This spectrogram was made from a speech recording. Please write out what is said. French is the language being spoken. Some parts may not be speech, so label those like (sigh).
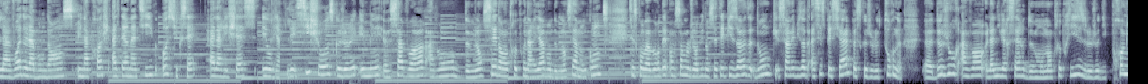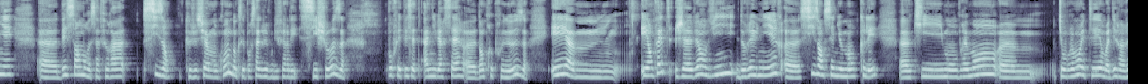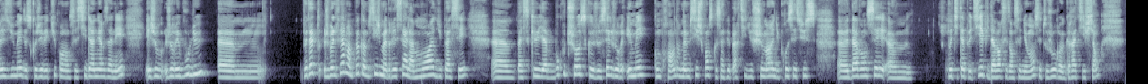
La voie de l'abondance, une approche alternative au succès, à la richesse et au bien. Les six choses que j'aurais aimé euh, savoir avant de me lancer dans l'entrepreneuriat, avant de me lancer à mon compte, c'est ce qu'on va aborder ensemble aujourd'hui dans cet épisode. Donc c'est un épisode assez spécial parce que je le tourne euh, deux jours avant l'anniversaire de mon entreprise, le jeudi 1er euh, décembre, ça fera six ans que je suis à mon compte, donc c'est pour ça que j'ai voulu faire les six choses pour fêter cet anniversaire euh, d'entrepreneuse. Et, euh, et en fait, j'avais envie de réunir euh, six enseignements clés qui m'ont vraiment qui ont vraiment été, on va dire, un résumé de ce que j'ai vécu pendant ces six dernières années. Et j'aurais voulu peut-être je vais le faire un peu comme si je m'adressais à la moi du passé euh, parce qu'il y a beaucoup de choses que je sais que j'aurais aimé comprendre même si je pense que ça fait partie du chemin et du processus euh, d'avancer euh, petit à petit et puis d'avoir ces enseignements c'est toujours euh, gratifiant.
